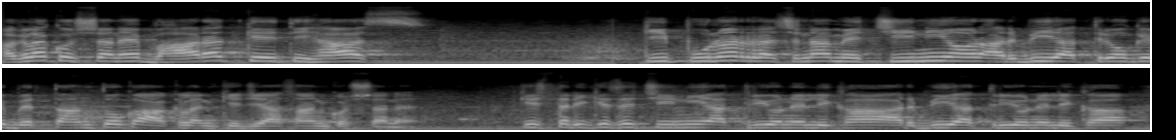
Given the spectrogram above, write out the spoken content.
अगला क्वेश्चन है, भारत के इतिहास की पुनर्रचना में चीनी और अरबी यात्रियों के वृत्तांतों का आकलन कीजिए। आसान क्वेश्चन है। किस तरीके से चीनी यात्रियों ने लिखा, अरबी यात्रियों ने लिखा?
